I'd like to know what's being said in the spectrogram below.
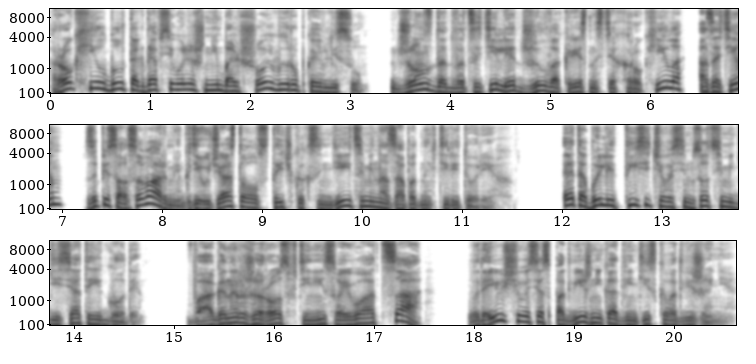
Рок-Хилл был тогда всего лишь небольшой вырубкой в лесу. Джонс до 20 лет жил в окрестностях Рок-Хилла, а затем записался в армию, где участвовал в стычках с индейцами на западных территориях. Это были 1870-е годы. Вагонер же рос в тени своего отца, выдающегося сподвижника адвентистского движения.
